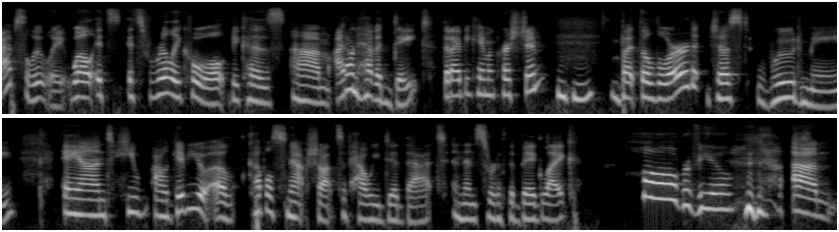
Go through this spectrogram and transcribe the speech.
Absolutely. Well, it's it's really cool because um, I don't have a date that I became a Christian, mm-hmm. but the Lord just wooed me, and He. I'll give you a couple snapshots of how He did that, and then sort of the big like, oh, reveal. um,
